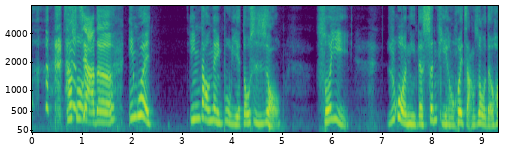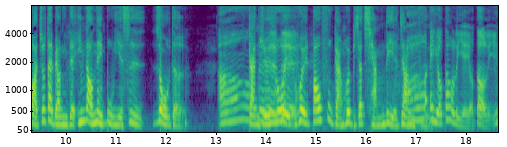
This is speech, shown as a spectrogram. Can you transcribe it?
他说，假的，因为阴道内部也都是肉，所以如果你的身体很会长肉的话，就代表你的阴道内部也是肉的啊，感觉会对会包覆感会比较强烈，这样子。哦，哎、有道理耶，有道理。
